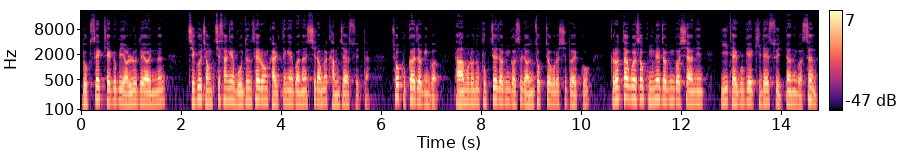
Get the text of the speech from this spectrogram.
녹색 계급이 연루되어 있는 지구 정치상의 모든 새로운 갈등에 관한 실험을 감지할 수 있다. 초국가적인 것, 다음으로는 국제적인 것을 연속적으로 시도했고 그렇다고 해서 국내적인 것이 아닌 이 대국에 기댈 수 있다는 것은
